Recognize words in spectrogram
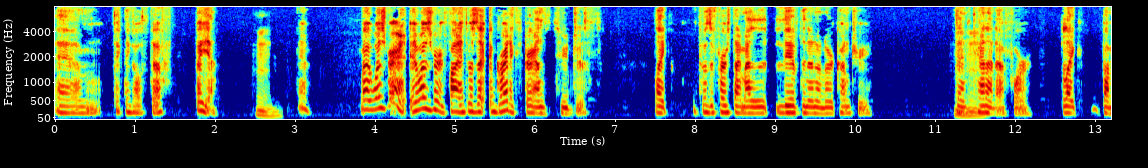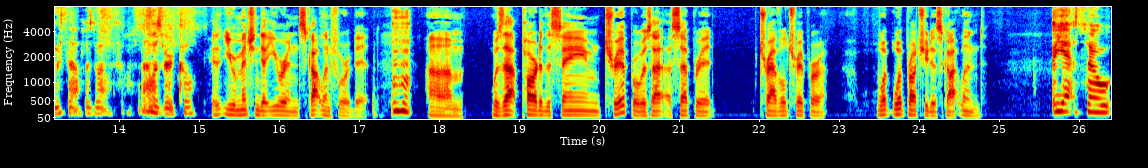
um, technical stuff. But yeah, hmm. yeah. But it was very it was very fun. It was a, a great experience to just like it was the first time I lived in another country than mm-hmm. Canada for like by myself as well. So that was very cool. Uh, you mentioned that you were in Scotland for a bit. Mm-hmm. Um, was that part of the same trip, or was that a separate travel trip, or what? What brought you to Scotland? Yeah, so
